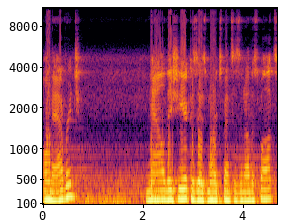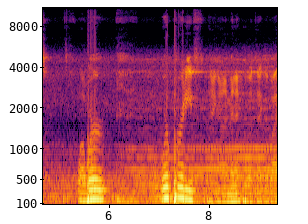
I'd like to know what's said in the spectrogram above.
on average now this year because there's more expenses in other spots? Well, we're we're pretty. Hang on a minute. We'll let that go by.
